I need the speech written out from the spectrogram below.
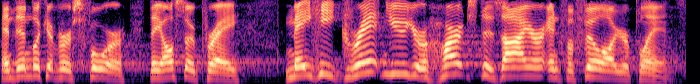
And then look at verse 4. They also pray, May he grant you your heart's desire and fulfill all your plans.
